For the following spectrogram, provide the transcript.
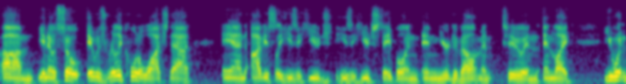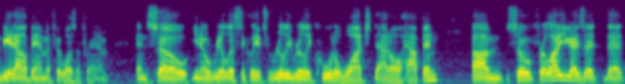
Um, you know, so it was really cool to watch that. And obviously, he's a huge he's a huge staple in in your development too. And and like, you wouldn't be at Alabama if it wasn't for him. And so, you know, realistically, it's really really cool to watch that all happen. Um, so for a lot of you guys that that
